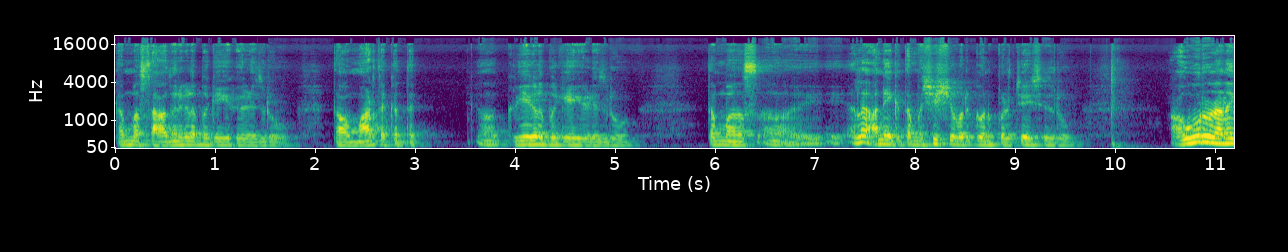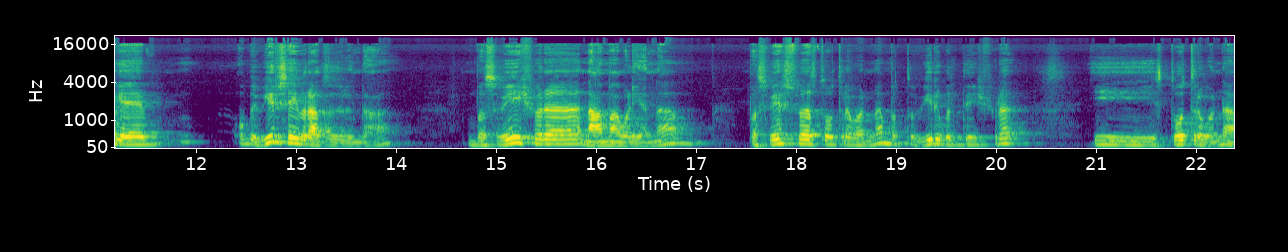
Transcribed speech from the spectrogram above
ತಮ್ಮ ಸಾಧನೆಗಳ ಬಗ್ಗೆ ಹೇಳಿದರು. ತಾವು ಮಾಡ್ತಕ್ಕಂಥ ಕ್ರಿಯೆಗಳ ಬಗ್ಗೆ ಹೇಳಿದರು. ತಮ್ಮ ಎಲ್ಲ ಅನೇಕ ತಮ್ಮ ಶಿಷ್ಯ ವರ್ಗವನ್ನು ಪರಿಚಯಿಸಿದರು. ಅವರು ನನಗೆ ಒಬ್ಬ ವೀರಶೈವರಾದ್ದರಿಂದ ಬಸವೇಶ್ವರ ನಾಮಾವಳಿಯನ್ನು, ಬಸವೇಶ್ವರ ಸ್ತೋತ್ರವನ್ನು ಮತ್ತು ವೀರಭದ್ರೇಶ್ವರ ಈ ಸ್ತೋತ್ರವನ್ನು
